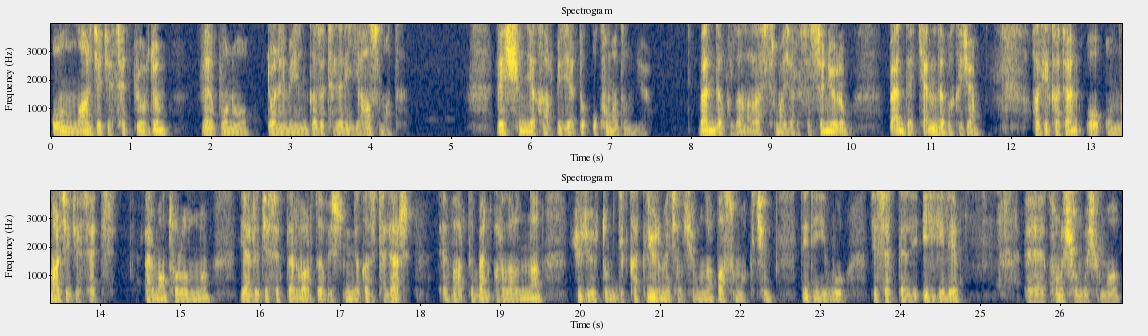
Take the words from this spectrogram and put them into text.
onlarca ceset gördüm ve bunu dönemin gazeteleri yazmadı. Ve şimdiye kadar bir yerde okumadım diyor. Ben de buradan araştırmacılara sesleniyorum. Ben de kendim de bakacağım. Hakikaten o onlarca ceset, Erman Toroğlu'nun yerde cesetler vardı ve üstünde gazeteler e, vardı. Ben aralarından yürüyordum. Dikkatli yürümeye çalışıyorum onlara basmamak için dediği bu cesetlerle ilgili e, konuşulmuş mu,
